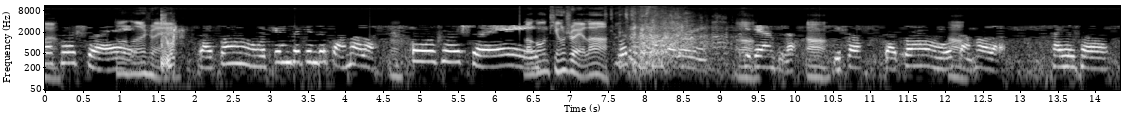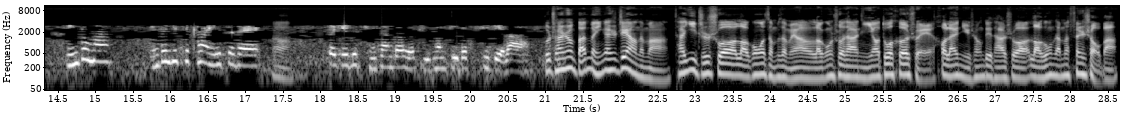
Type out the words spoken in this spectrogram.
了多，喝水。多喝水。老公，我真的真的感冒了，嗯多喝水。老，公停水了我情商高的人是这样子的。啊你说，老公，我啊感冒了，他就说严重吗？严重就去看医生呗。啊！这就是情商高和情商低的区别吧？不是传说版本应该是这样的吗？他一直说老公我怎么怎么样，老公说他你要多喝水。后来女生对他说老公咱们分手吧。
